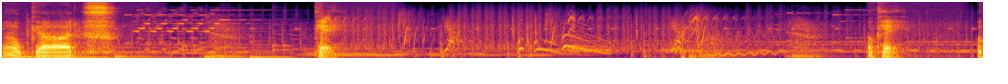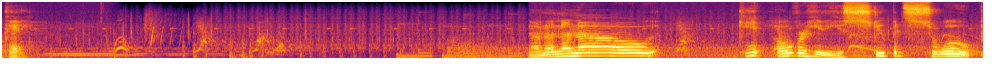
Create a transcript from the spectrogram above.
Oh god. Okay. Okay. Okay. No, no, no, no! Get over here, you stupid swoop.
